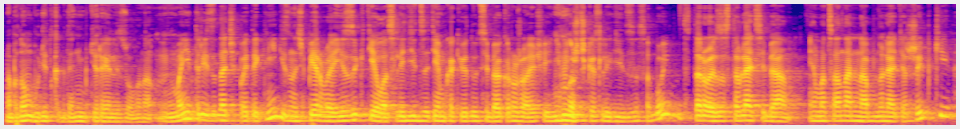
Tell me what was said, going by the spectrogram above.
А потом будет когда-нибудь реализована. Мои три задачи по этой книге. Значит, первое, язык тела, следить за тем, как ведут себя окружающие, и немножечко следить за собой. Второе, заставлять себя эмоционально обнулять ошибки,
